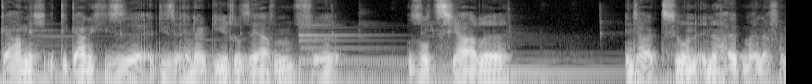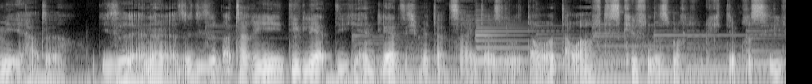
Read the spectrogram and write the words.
gar nicht, gar nicht diese, diese Energiereserven für soziale Interaktion innerhalb meiner Familie hatte. Diese, also diese Batterie, die, leert, die entleert sich mit der Zeit. Also dauer, dauerhaftes Kiffen, das macht wirklich depressiv.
